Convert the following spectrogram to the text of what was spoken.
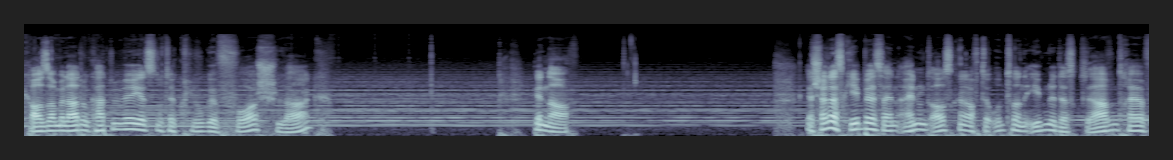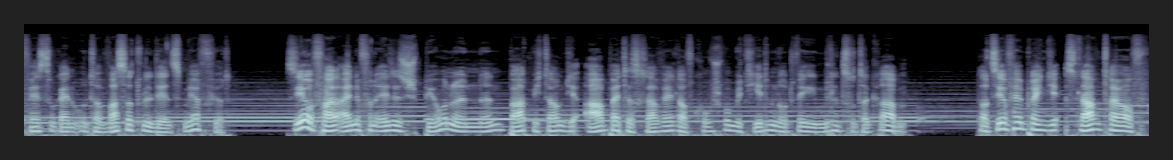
Grausame Ladung hatten wir, jetzt noch der kluge Vorschlag. Genau. Es scheint, als gäbe es einen Ein- und Ausgang auf der unteren Ebene der Sklaventreiberfestung, einen Unterwassertunnel, der ins Meer führt. Seofal, eine von Eldis Spioninnen, bat mich darum, die Arbeit der Sklavenhändler auf Krummspur mit jedem notwendigen Mittel zu untergraben. Laut Seofan brechen die Sklaventreiber auf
